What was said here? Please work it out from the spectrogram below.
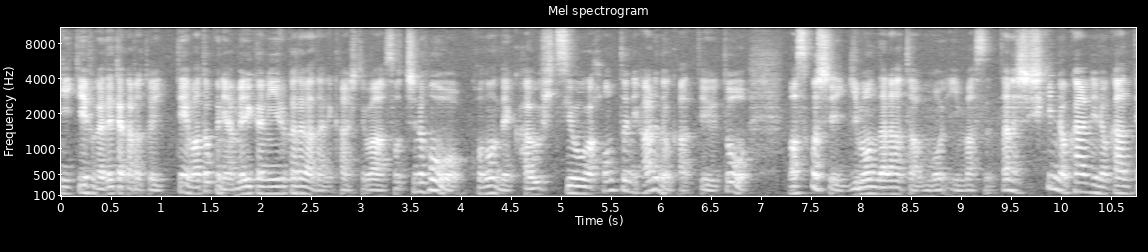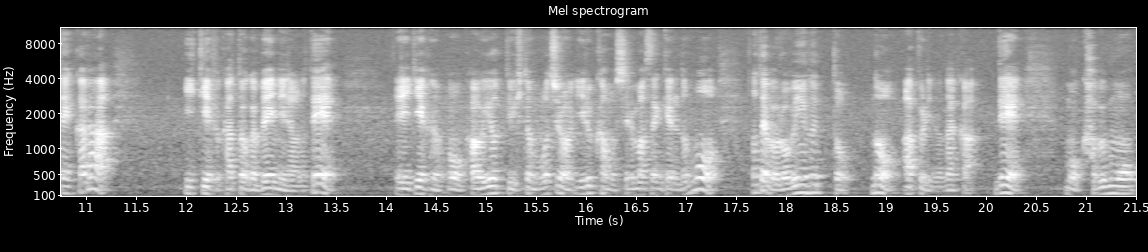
ETF が出たからといって、まあ、特にアメリカにいる方々に関してはそっちの方を好んで買う必要が本当にあるのかっていうと、まあ、少し疑問だなとは思います。ただし資金の管理の観点から ETF 買った方が便利なので ETF の方を買うよっていう人ももちろんいるかもしれませんけれども例えばロビンフットのアプリの中でもう株も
